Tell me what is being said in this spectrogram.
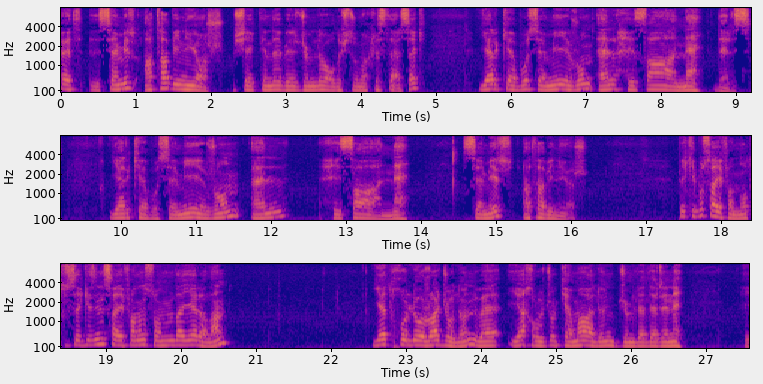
Evet semir ata biniyor şeklinde bir cümle oluşturmak istersek yerkebu semirun el hisane deriz. Yerkebu semirun el hisane. Semir ata biniyor. Peki bu sayfanın 38. sayfanın sonunda yer alan yedhulu raculun ve yahrucu kemalun cümlelerini e,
